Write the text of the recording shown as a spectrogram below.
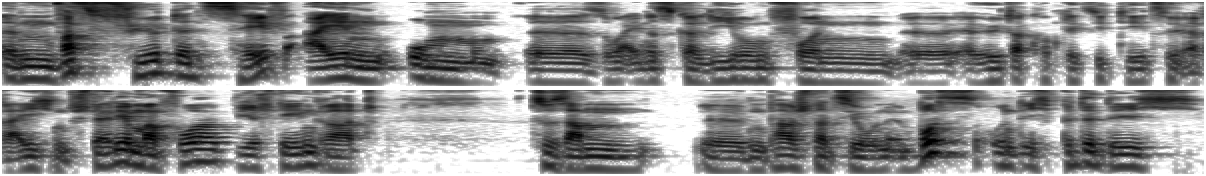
Ähm, was führt denn Safe ein, um äh, so eine Skalierung von äh, erhöhter Komplexität zu erreichen? Stell dir mal vor, wir stehen gerade zusammen äh, ein paar Stationen im Bus und ich bitte dich,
